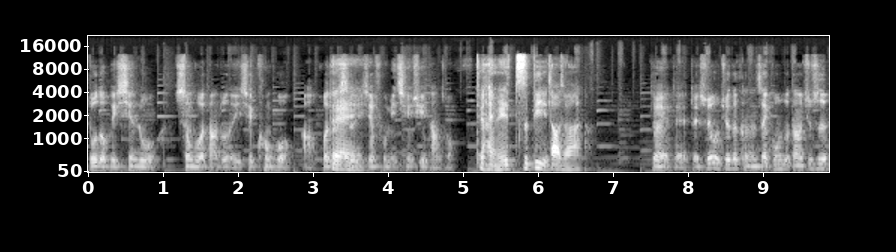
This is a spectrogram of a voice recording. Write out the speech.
多的会陷入生活当中的一些困惑啊，或者是一些负面情绪当中，就很容易自闭，到时候。对对对，所以我觉得可能在工作当中，就是，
